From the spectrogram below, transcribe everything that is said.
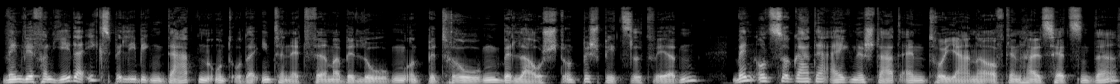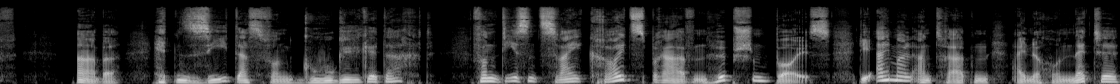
wenn wir von jeder x-beliebigen Daten- und oder Internetfirma belogen und betrogen, belauscht und bespitzelt werden? Wenn uns sogar der eigene Staat einen Trojaner auf den Hals setzen darf? Aber hätten Sie das von Google gedacht? Von diesen zwei kreuzbraven, hübschen Boys, die einmal antraten, eine honette,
